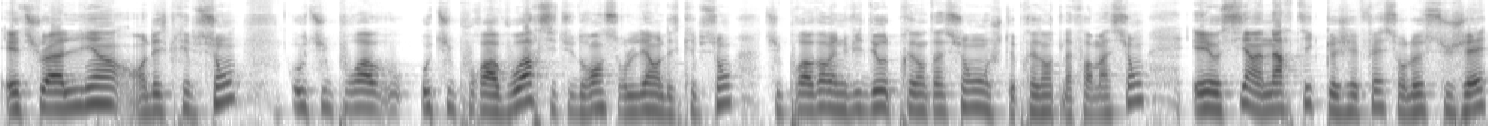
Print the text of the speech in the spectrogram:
et tu as le lien en description où tu pourras, où tu pourras voir, si tu te rends sur le lien en description, tu pourras avoir une vidéo de présentation où je te présente la formation et aussi un article que j'ai fait sur le sujet,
